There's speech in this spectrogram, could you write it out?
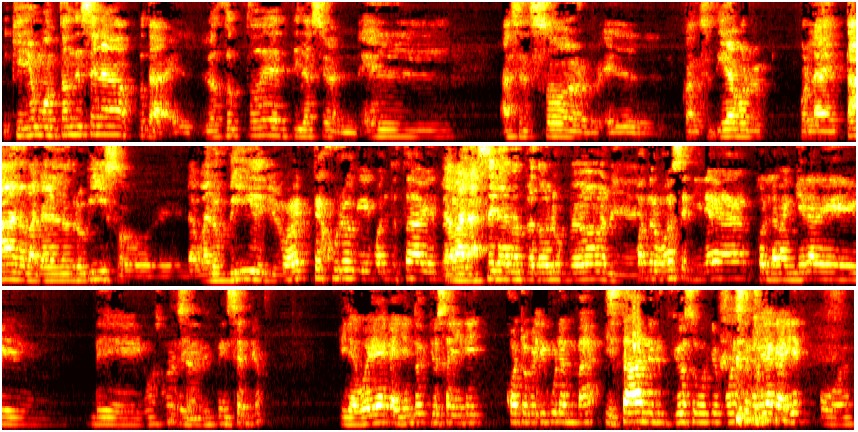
Y que hay un montón de escenas, puta, el- los ductos de ventilación, el ascensor, el cuando se tira por, por la ventana para caer en el otro piso, eh, la weá de los vidrios, te juro que cuando estaba viendo. la balacera contra todos los weones. Cuando el weón se tira con la manguera de. de ¿Cómo se llama? De, Incendio. de incendio. Y la weá iba cayendo. Yo sabía que hay cuatro películas más y estaba nervioso porque el weón se me iba a caer. No,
